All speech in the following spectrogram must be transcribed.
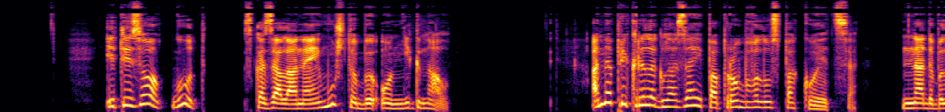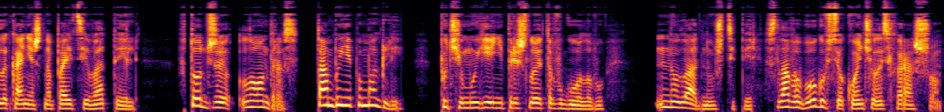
«It is all good», — сказала она ему, чтобы он не гнал. Она прикрыла глаза и попробовала успокоиться. Надо было, конечно, пойти в отель, в тот же Лондрос, там бы ей помогли. Почему ей не пришло это в голову? Ну ладно уж теперь, слава богу, все кончилось хорошо.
